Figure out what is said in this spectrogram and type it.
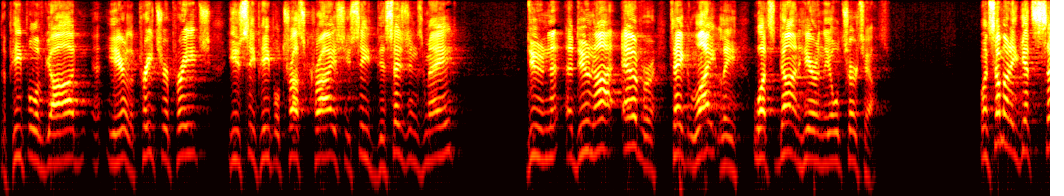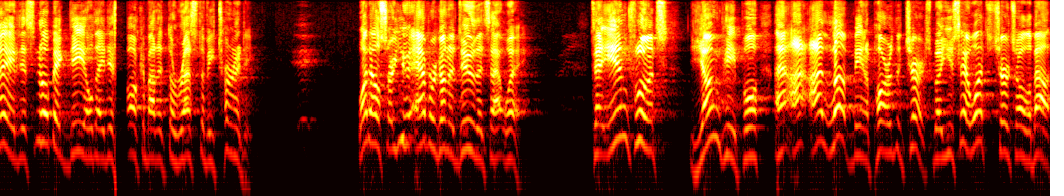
the people of God, you hear the preacher preach, you see people trust Christ, you see decisions made. Do, do not ever take lightly what's done here in the old church house. When somebody gets saved, it's no big deal. They just talk about it the rest of eternity. What else are you ever going to do that's that way? To influence young people. I, I, love being a part of the church, but you say, what's church all about?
